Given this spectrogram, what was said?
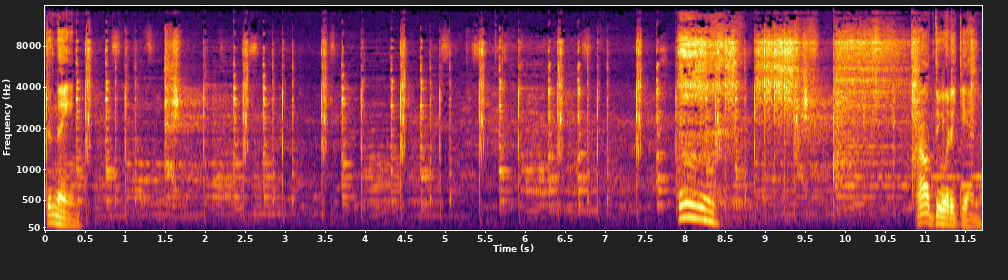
the name. I'll do it again.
